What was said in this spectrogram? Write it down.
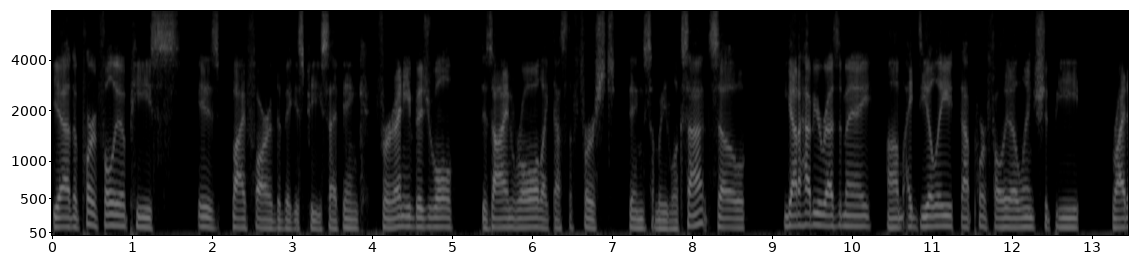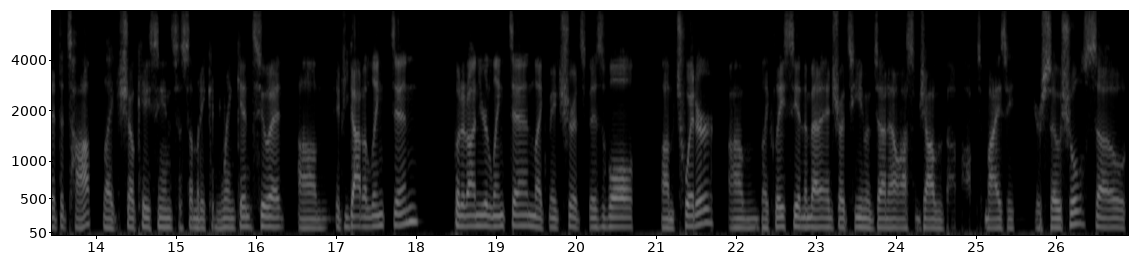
Yeah, the portfolio piece is by far the biggest piece. I think for any visual design role, like that's the first thing somebody looks at. So you got to have your resume. Um, ideally, that portfolio link should be right at the top, like showcasing so somebody can link into it. Um, if you got a LinkedIn, put it on your LinkedIn, like make sure it's visible. Um, Twitter, um, like Lacey and the Meta Intro team have done an awesome job about optimizing your socials. So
